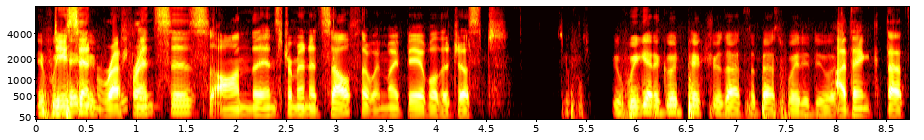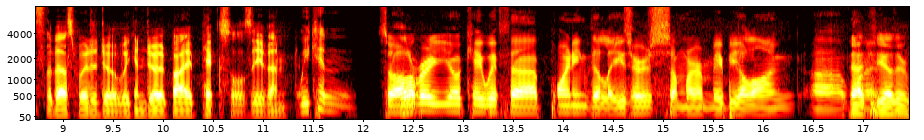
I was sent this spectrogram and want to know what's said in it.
If we decent a- references on the instrument itself that we might be able to just. If we get a good picture, that's the best way to do it. I think that's the best way to do it. We can do it by pixels even. we can, So Oliver, are you okay with uh, pointing the lasers somewhere maybe along uh, That's the other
